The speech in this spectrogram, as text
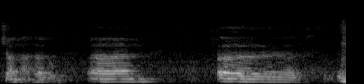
jump that hurdle. Um, uh,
